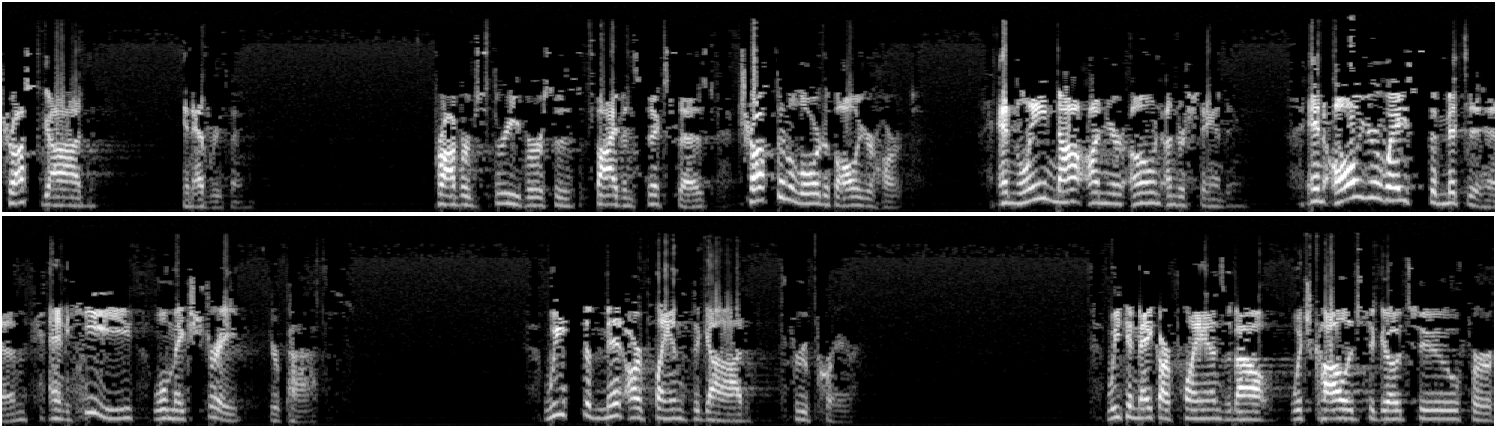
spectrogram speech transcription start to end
Trust God in everything. Proverbs 3, verses 5 and 6 says, Trust in the Lord with all your heart, and lean not on your own understanding. In all your ways submit to him, and he will make straight your path we submit our plans to God through prayer. We can make our plans about which college to go to, for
